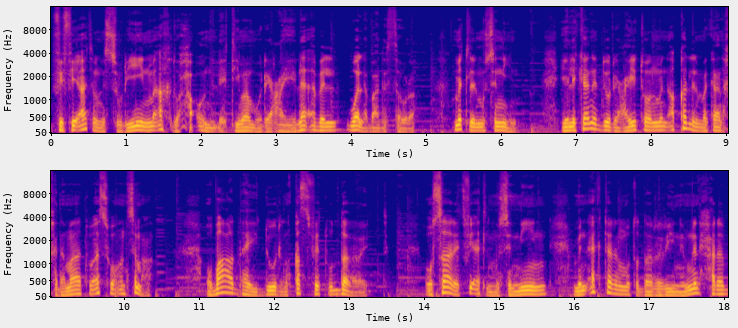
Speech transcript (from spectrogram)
في فئات من السوريين ما أخذوا حقهم من الاهتمام والرعاية لا قبل ولا بعد الثورة مثل المسنين يلي كانت دور رعايتهم من أقل المكان خدمات وأسوأ سمعة. وبعض هاي الدور انقصفت وتضررت. وصارت فئة المسنين من أكثر المتضررين من الحرب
